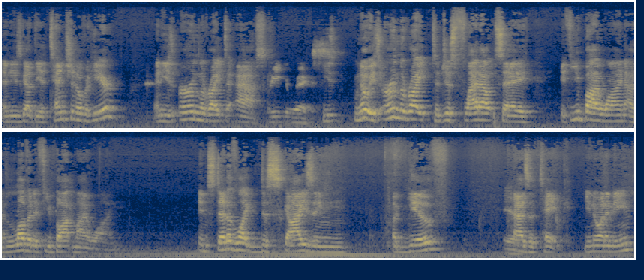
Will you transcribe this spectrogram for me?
And he's got the attention over here, and he's earned the right to ask. Redirects. He's no, he's earned the right to just flat out say, if you buy wine, I'd love it if you bought my wine. Instead of like disguising a give yeah. as a take. You know what I mean?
